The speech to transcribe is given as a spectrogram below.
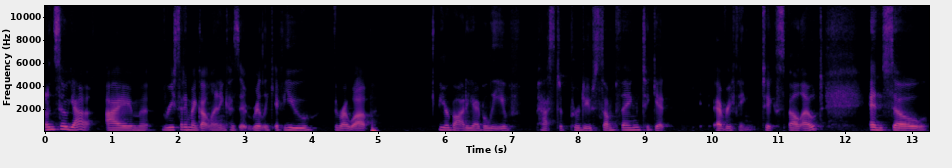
and so yeah, I'm resetting my gut lining because it really, if you throw up, your body, I believe, has to produce something to get everything to expel out. And so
